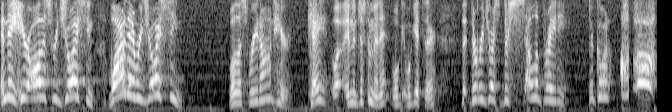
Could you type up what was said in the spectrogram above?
And they hear all this rejoicing. Why are they rejoicing? Well, let's read on here. Okay, well, in just a minute, we'll, we'll get there. They're rejoicing. They're celebrating. They're going, oh,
